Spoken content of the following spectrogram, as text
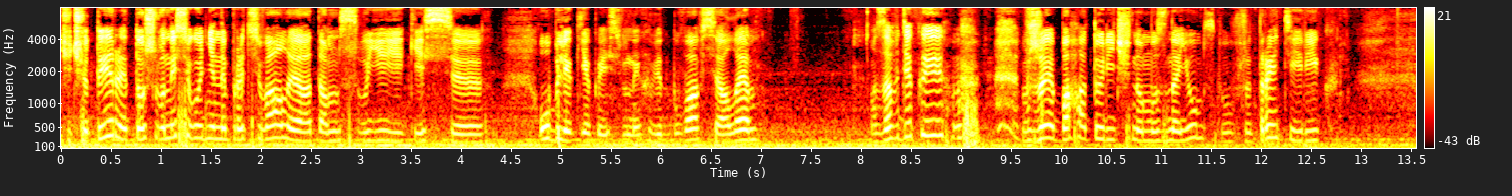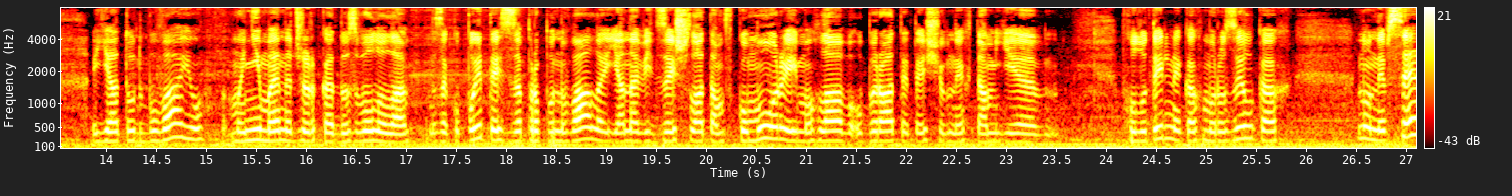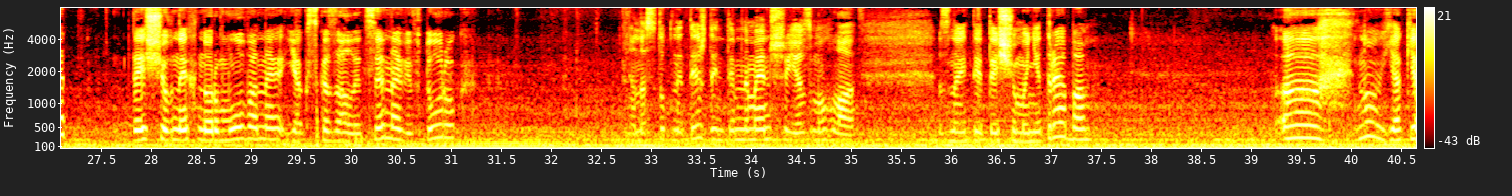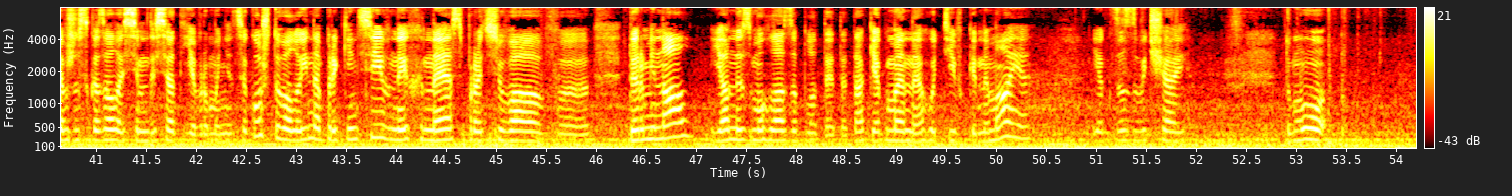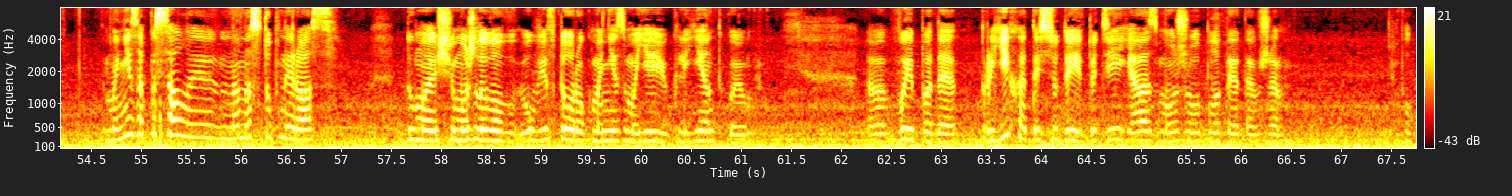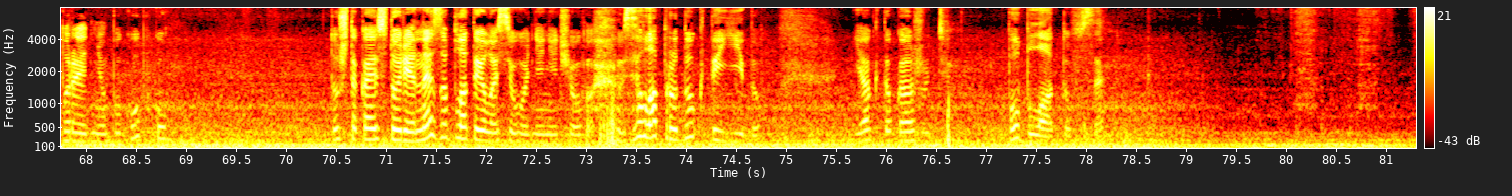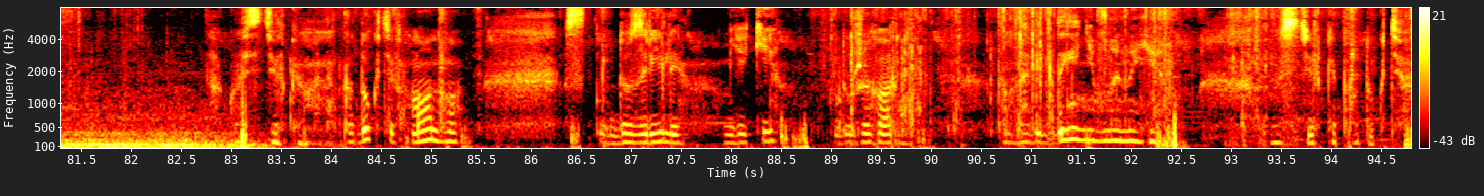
Чи 4. Тож вони сьогодні не працювали, а там свої якісь е, облік якийсь в них відбувався. Але завдяки вже багаторічному знайомству, вже третій рік. Я тут буваю. Мені менеджерка дозволила закупитись, запропонувала. Я навіть зайшла там в комори і могла обирати те, що в них там є в холодильниках, морозилках. Ну, не все, дещо в них нормоване, як сказали, це на вівторок. На наступний тиждень, тим не менше, я змогла знайти те, що мені треба. Е, ну, як я вже сказала, 70 євро мені це коштувало. І наприкінці в них не спрацював е, термінал, я не змогла заплатити. Так як в мене готівки немає, як зазвичай. Тому мені записали на наступний раз. Думаю, що можливо у вівторок мені з моєю клієнткою е, випаде приїхати сюди, і тоді я зможу оплатити вже попередню покупку. Тож така історія не заплатила сьогодні нічого. Взяла продукти і їду. Як то кажуть, по блату все. Так, ось стільки в мене продуктів. Манго, дозрілі, м'які, дуже гарні. Там навіть дині в мене є. Ось стільки продуктів.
